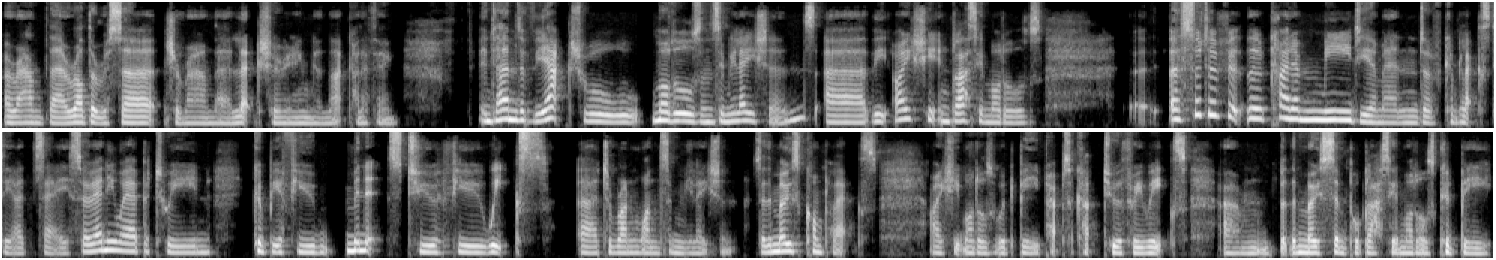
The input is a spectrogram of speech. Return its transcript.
around their other research around their lecturing and that kind of thing. In terms of the actual models and simulations uh, the ice sheet and glacier models a sort of the kind of medium end of complexity, I'd say. So anywhere between could be a few minutes to a few weeks uh, to run one simulation. So the most complex ice sheet models would be perhaps a cut two or three weeks, um, but the most simple glacier models could be,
